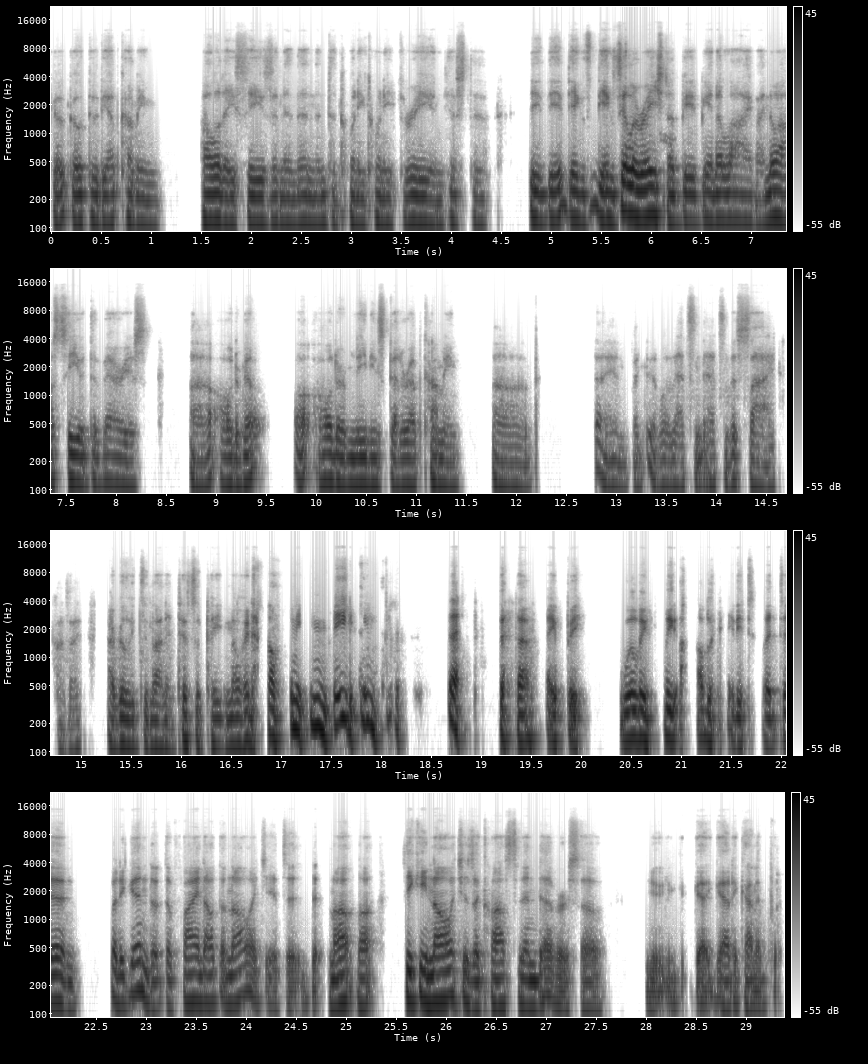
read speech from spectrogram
go, go through the upcoming holiday season and then into 2023 and just the, the, the, the exhilaration of being, being alive. I know I'll see you at the various uh, alder, alder meetings that are upcoming. Uh, and but well, that's that's an aside because I, I really did not anticipate knowing how many meetings that, that I might be willingly obligated to attend. But again, to, to find out the knowledge, it's a, not not seeking knowledge is a constant endeavor. So you got, got to kind of put,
